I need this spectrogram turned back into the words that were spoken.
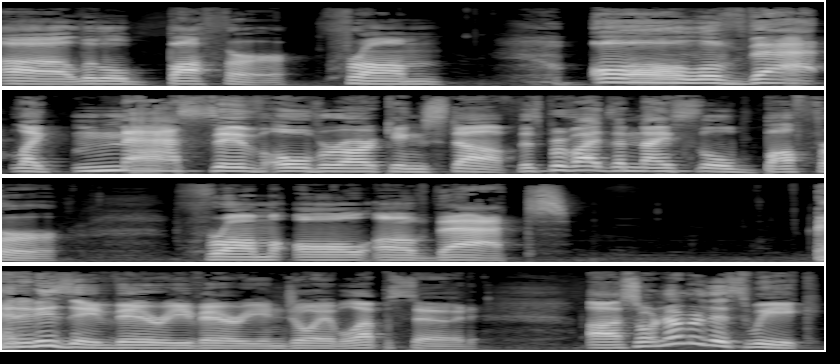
uh little buffer from all of that like massive overarching stuff. This provides a nice little buffer from all of that. And it is a very, very enjoyable episode. Uh, so our number this week,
